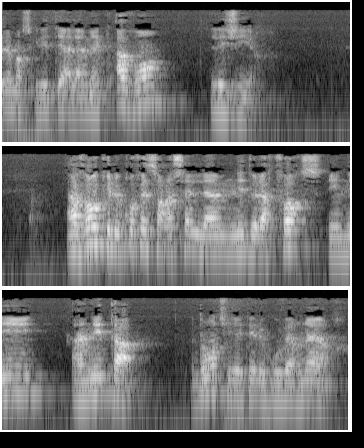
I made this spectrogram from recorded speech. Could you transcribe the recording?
lorsqu'il était à la Mecque, avant l'Égypte. Avant que le prophète sallam n'ait de la force et n'ait un état dont il était le gouverneur.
